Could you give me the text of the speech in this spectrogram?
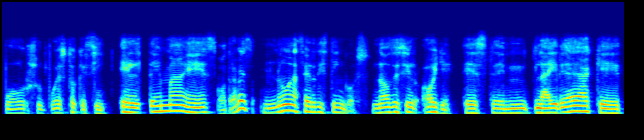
Por supuesto que sí. El tema es, otra vez, no hacer distingos, no decir, oye, este, la idea que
